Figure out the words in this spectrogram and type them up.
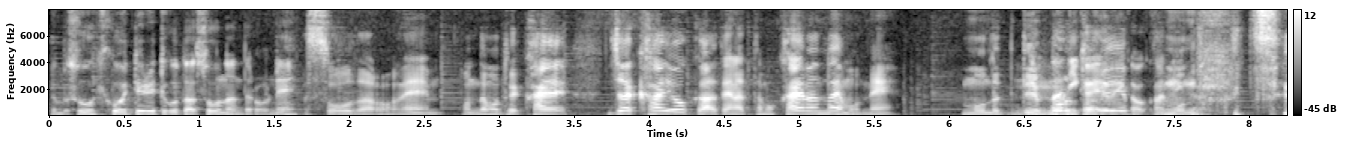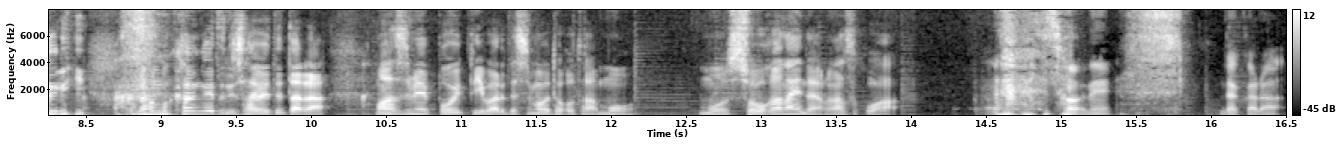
でもそう聞こえてるってことはそうなんだろうねそうだろうね。こんなもんで変えじゃあ変えようかってなっても変えられないもんね。もうだってデうんフォルトでもう普通に何も考えずに喋ってたら真面目っぽいって言われてしまうってことはもうもうしょうがないんだろうなそこは。そうねだから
